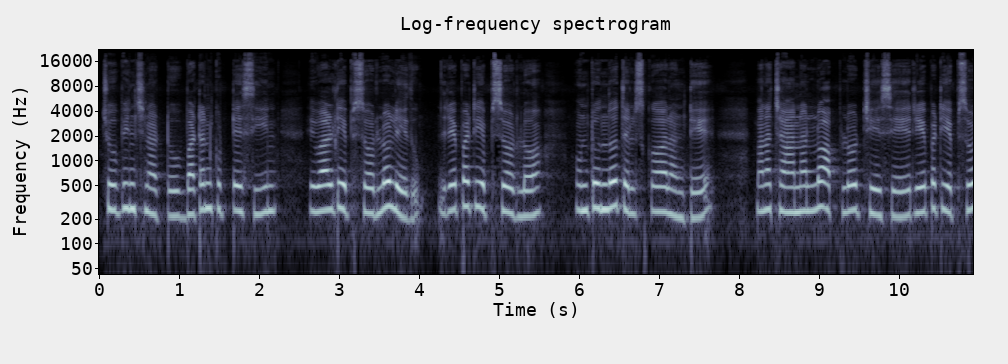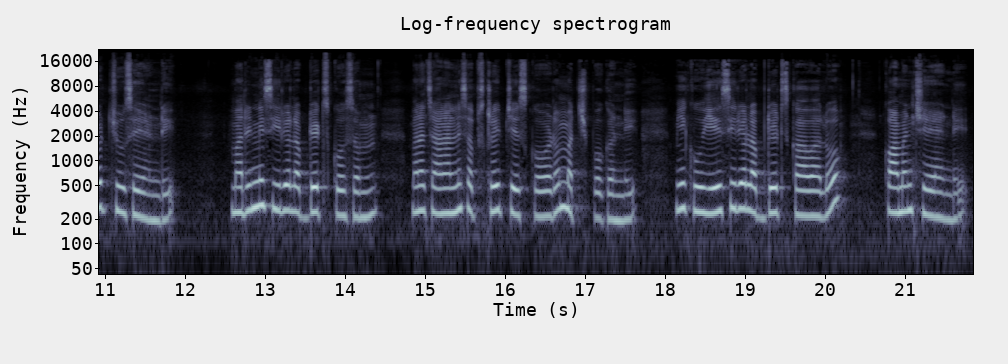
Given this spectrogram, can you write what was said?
చూపించినట్టు బటన్ కుట్టే సీన్ ఇవాల్టి ఎపిసోడ్లో లేదు. రేపటి ఎపిసోడ్లో ఉంటుందో తెలుసుకోవాలంటే మన ఛానల్లో అప్లోడ్ చేసే రేపటి ఎపిసోడ్ చూసేయండి. మరిన్ని సీరియల్ అప్డేట్స్ కోసం మన ఛానల్ని సబ్స్క్రైబ్ చేసుకోవడం మర్చిపోకండి. మీకు ఏ సీరియల్ అప్డేట్స్ కావాలో కామెంట్ చేయండి.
